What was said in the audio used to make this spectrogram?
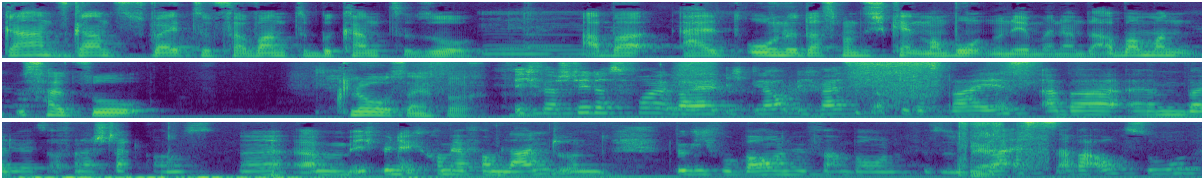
ganz, ganz weite Verwandte, Bekannte, so. Aber halt ohne, dass man sich kennt. Man wohnt nur nebeneinander. Aber man ist halt so close einfach. Ich verstehe das voll, weil ich glaube, ich weiß nicht, ob du das weißt, aber ähm, weil du jetzt auch von der Stadt kommst. Ne? Ähm, ich bin, ich komme ja vom Land und wirklich, wo Bauernhöfe am Bauernhöfe sind. Ja. Da ist es aber auch so,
